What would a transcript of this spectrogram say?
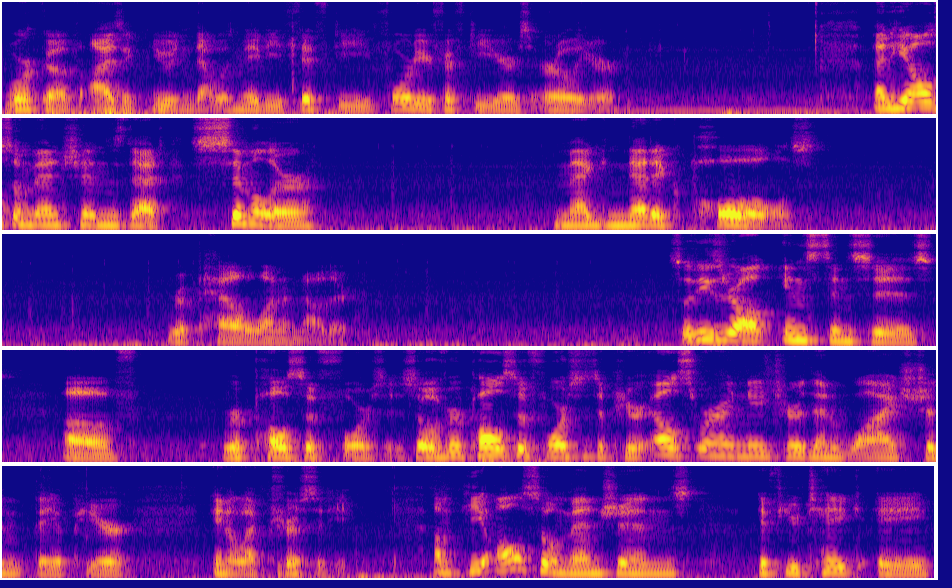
work of Isaac Newton that was maybe 50, 40 or 50 years earlier. And he also mentions that similar magnetic poles repel one another. So these are all instances of repulsive forces. So if repulsive forces appear elsewhere in nature, then why shouldn't they appear in electricity? Um, he also mentions if you take a,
